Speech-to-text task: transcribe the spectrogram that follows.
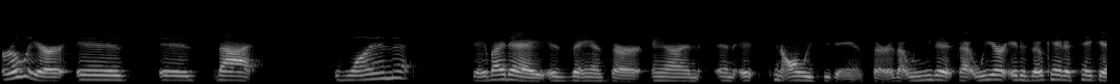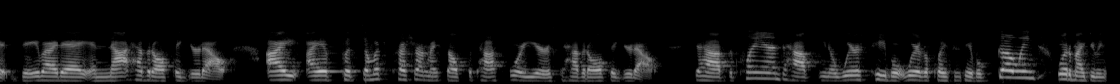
earlier is is that one day by day is the answer and and it can always be the answer that we need it that we are it is okay to take it day by day and not have it all figured out i i have put so much pressure on myself the past four years to have it all figured out to have the plan to have you know where's table where's the place of the table going? What am i doing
